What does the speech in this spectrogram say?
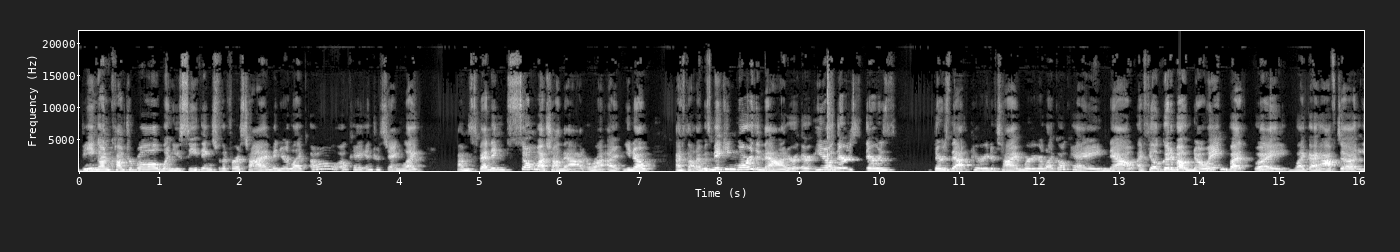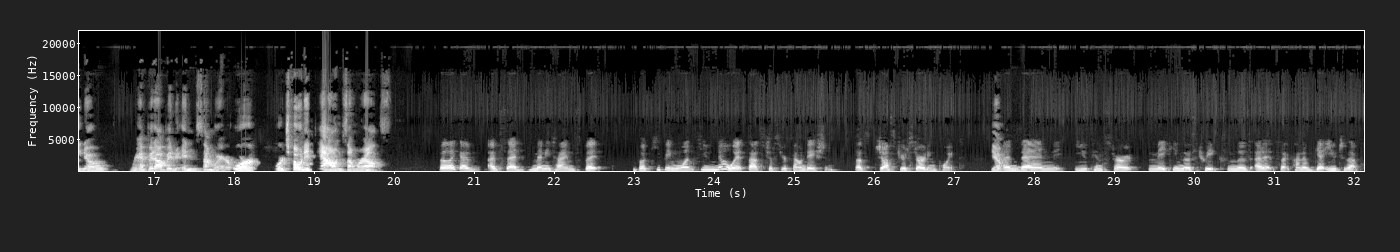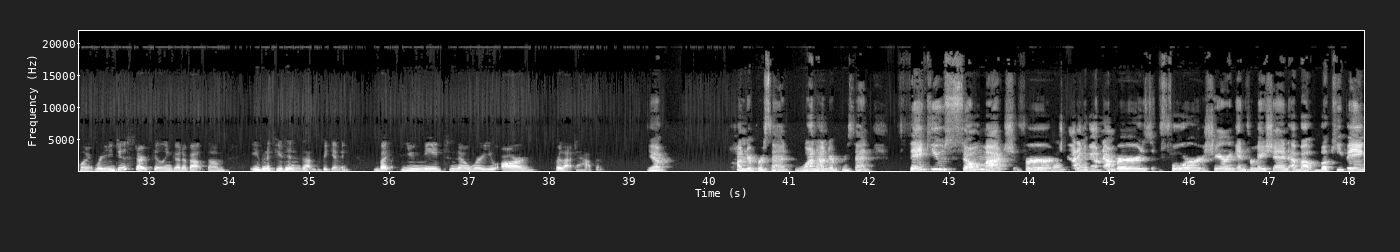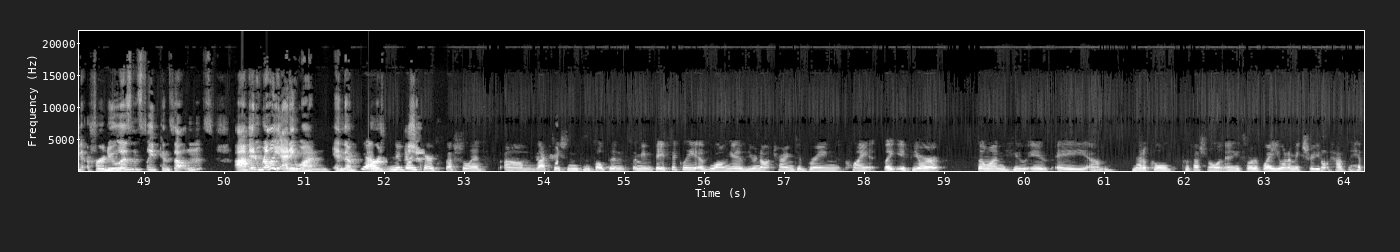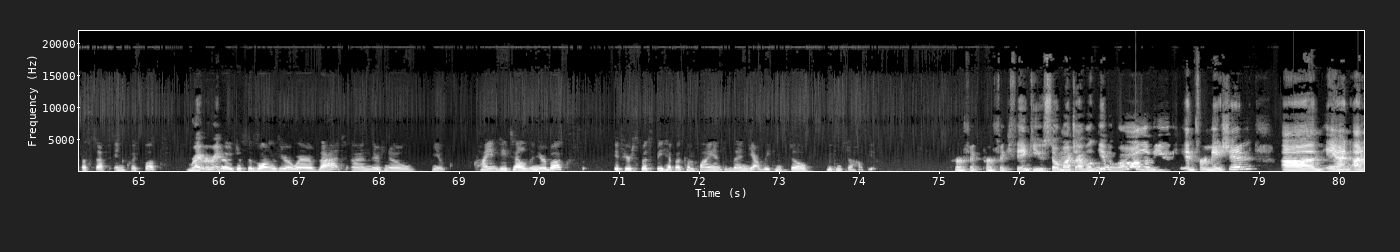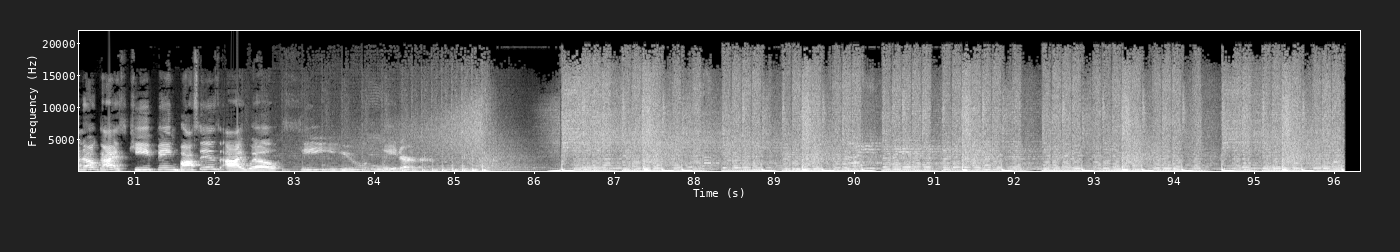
being uncomfortable when you see things for the first time and you're like, oh, okay, interesting. Like I'm spending so much on that, or I, you know, I thought I was making more than that, or, or you know, there's there's there's that period of time where you're like, okay, now I feel good about knowing, but boy, like I have to, you know, ramp it up in, in somewhere or or tone it down somewhere else. So like I've I've said many times, but bookkeeping once you know it, that's just your foundation. That's just your starting point. Yep. And then you can start making those tweaks and those edits that kind of get you to that point where you do start feeling good about them, even if you didn't at the beginning. But you need to know where you are for that to happen. Yep. 100%. 100%. Thank you so much for chatting about numbers, for sharing information about bookkeeping for doulas and sleep consultants, um, and really anyone in the yeah newborn care specialists, um, lactation consultants. I mean, basically, as long as you're not trying to bring client, like if you're someone who is a um, medical professional in any sort of way, you want to make sure you don't have the HIPAA stuff in QuickBooks. Right, right, right. So just as long as you're aware of that, and there's no you know client details in your books, if you're supposed to be HIPAA compliant, then yeah, we can still we can still help you. Perfect, perfect. Thank you so much. I will give all of you the information. Um, and I don't know, guys, keep being bosses. I will see you later.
